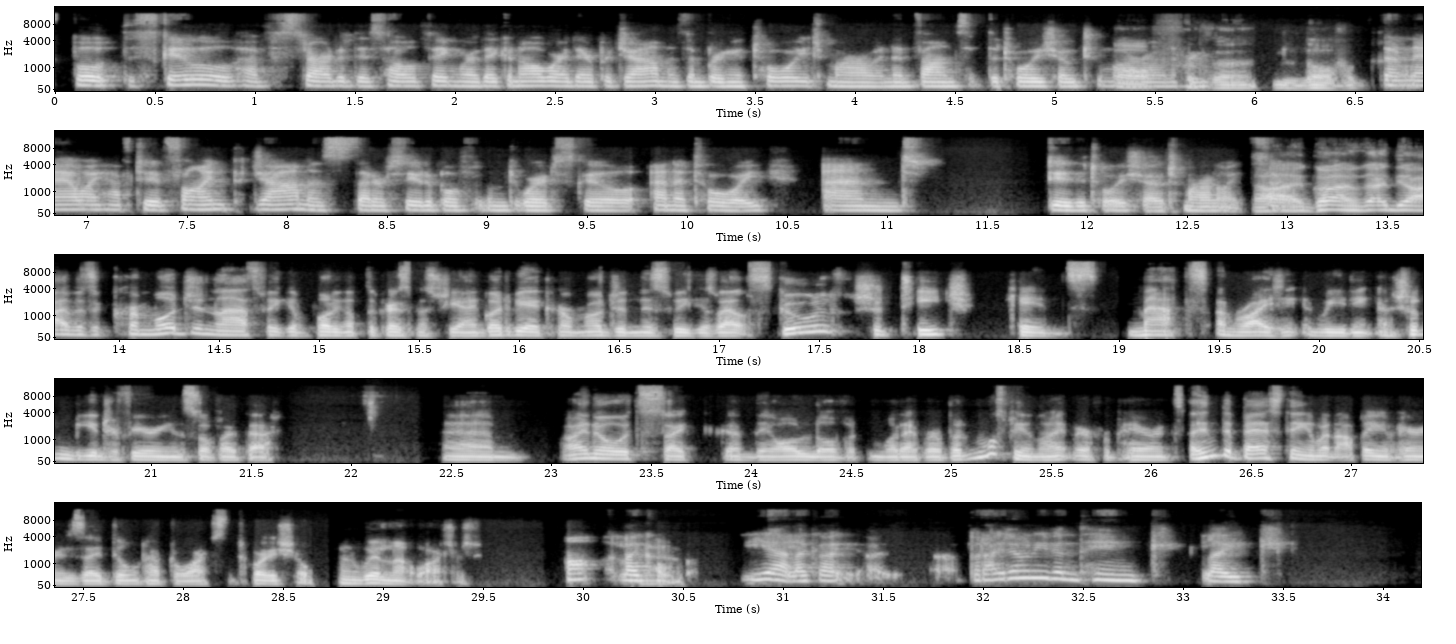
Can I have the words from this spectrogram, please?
But the school have started this whole thing where they can all wear their pajamas and bring a toy tomorrow in advance of the toy show tomorrow. Oh, for the love of God. So now I have to find pajamas that are suitable for them to wear to school and a toy and do the toy show tomorrow night. So. I, I, was a curmudgeon last week of putting up the Christmas tree. I'm going to be a curmudgeon this week as well. Schools should teach kids maths and writing and reading and shouldn't be interfering and stuff like that. Um, I know it's like they all love it and whatever, but it must be a nightmare for parents. I think the best thing about not being a parent is I don't have to watch the toy show and will not watch it. Oh, like yeah, like I, I, but I don't even think like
